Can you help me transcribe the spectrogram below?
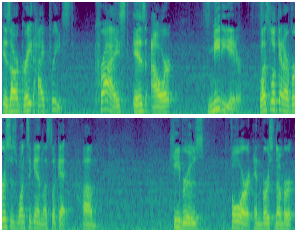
is our great high priest. Christ is our mediator. Let's look at our verses once again. Let's look at um, Hebrews 4 and verse number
